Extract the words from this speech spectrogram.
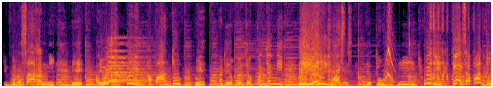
makin penasaran nih. Eh, ayo. Wih, apaan tuh? Wih, ada yang panjang-panjang nih. Wih, guys, lihat tuh. Hmm, wih nih, guys, apaan tuh?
